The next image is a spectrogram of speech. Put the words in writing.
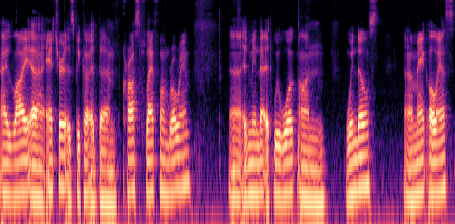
I like uh, Etcher is because it's um, cross-platform program uh, it means that it will work on Windows, uh, Mac OS,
